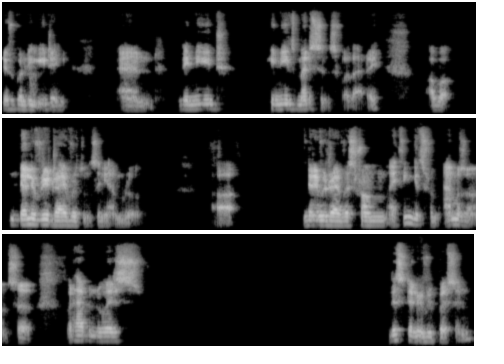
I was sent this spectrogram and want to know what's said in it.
Difficulty hmm. eating. And they need he needs medicines for that right? Our delivery drivers in Sanyamru, uh delivery drivers from i think it's from amazon. So what happened was this delivery person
